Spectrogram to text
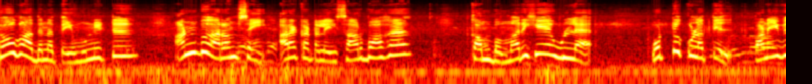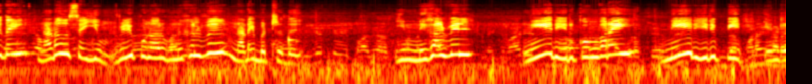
யோகா தினத்தை முன்னிட்டு அன்பு அறம் செய் அறக்கட்டளை சார்பாக கம்பம் அருகே உள்ள ஒட்டுக்குளத்தில் பனைவிதை நடவு செய்யும் விழிப்புணர்வு நிகழ்வு நடைபெற்றது. இந்நிகழ்வில் நீர் இருக்கும் வரை நீர் இருப்பீர் என்ற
